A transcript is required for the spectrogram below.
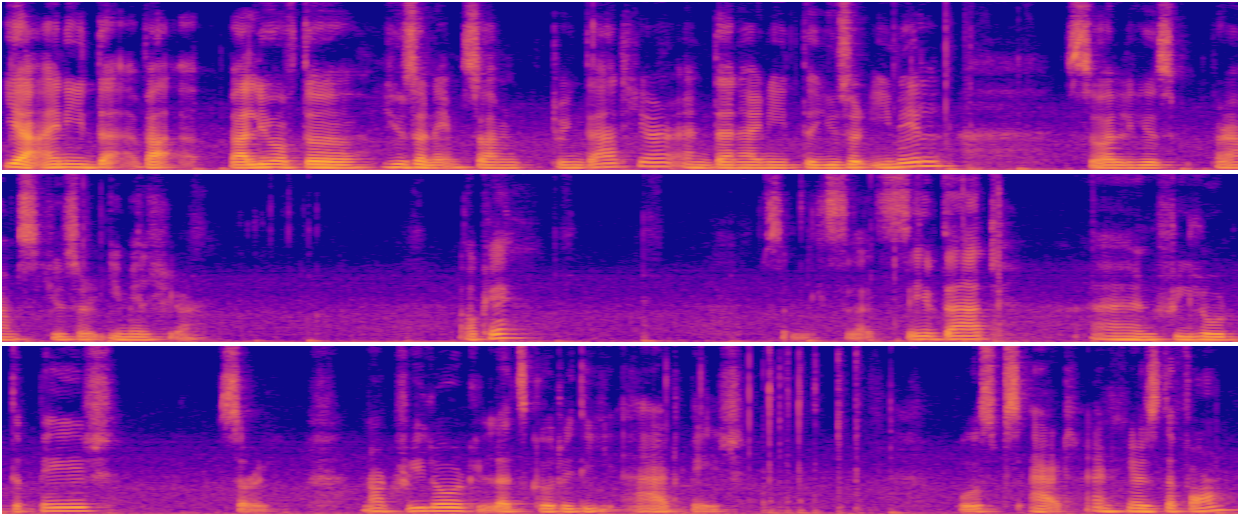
yeah I need the value of the username. So i'm doing that here and then i need the user email. So i'll use params user email here. Okay. So let's, let's save that and reload the page. Sorry not reload. Let's go to the add page posts add and here's the form.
